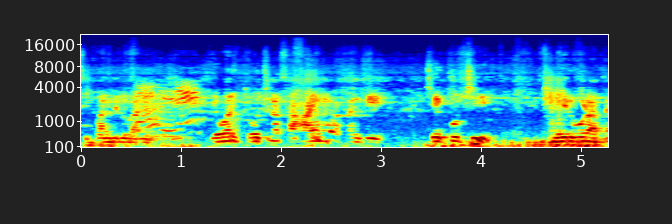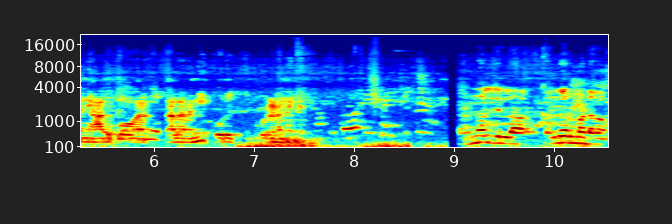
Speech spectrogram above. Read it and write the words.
సిబ్బందులు కానీ ఎవరికి తోచిన సహాయం అతనికి చేకూర్చి మీరు కూడా అతన్ని ఆదుకోగలరని కోరు కోరడమైనది కర్నూలు జిల్లా కల్లూరు మండలం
